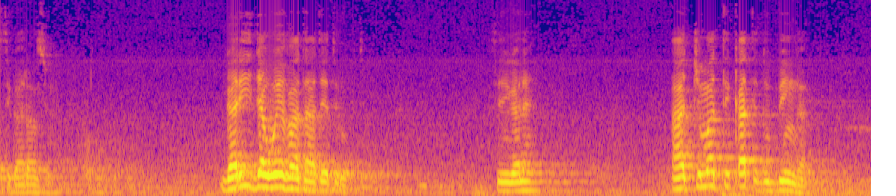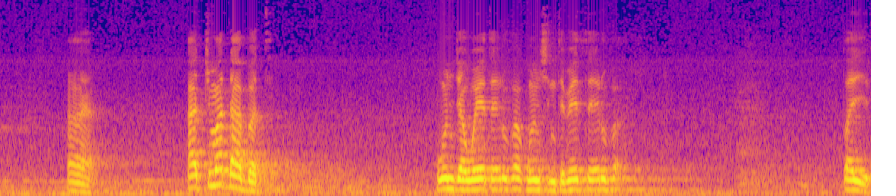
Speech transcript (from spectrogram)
istikaaraan sun garii jawwee faa taateetti dhufte sii galee achumatti qaxi dubbiin gaa achumatti dhaabbatti kun jawwee ta'e dhufa kun shintibee ta'e dhufa طيب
